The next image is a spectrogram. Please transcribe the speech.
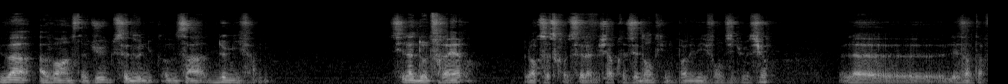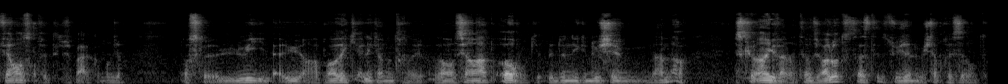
il va avoir un statut, c'est devenu comme ça, demi-femme. S'il a d'autres frères, alors c'est la Misha précédente qui nous parlait des différentes situations, les interférences, en fait, je sais pas comment dire, lorsque lui, il a eu un rapport avec elle, et qu'un autre va aussi un rapport, qui peut donner que deux chez Mahamar, est-ce qu'un, il va l'interdire à l'autre Ça, c'était le sujet de la Mishnah précédente.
